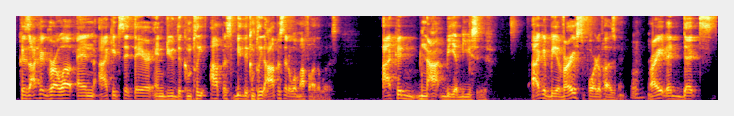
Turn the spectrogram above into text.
Because I could grow up and I could sit there and do the complete opposite, be the complete opposite of what my father was. I could not be abusive. I could be a very supportive husband, mm-hmm. right? That, that's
